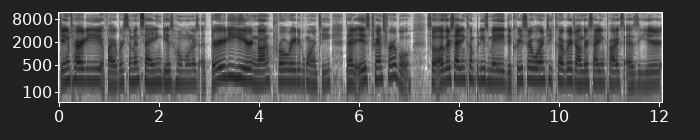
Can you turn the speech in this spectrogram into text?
James Hardie Fiber Cement Siding gives homeowners a 30 year non prorated warranty that is transferable. So, other siding companies may decrease their warranty coverage on their siding products as the year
